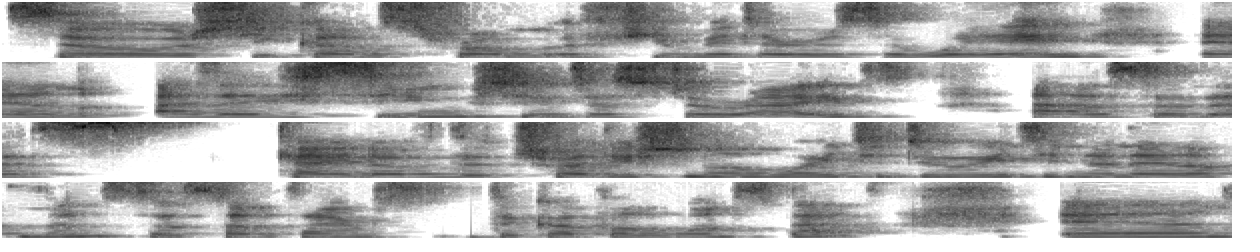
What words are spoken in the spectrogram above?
So she comes from a few meters away, and as I sing, she just arrives. Uh, so that's kind of the traditional way to do it in an elopement. So sometimes the couple wants that. And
